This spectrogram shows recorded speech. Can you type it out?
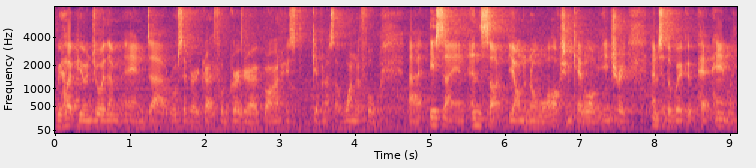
We hope you enjoy them, and uh, we're also very grateful to Gregory O'Brien, who's given us a wonderful uh, essay and insight beyond a normal auction catalogue entry into the work of Pat Hanly.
